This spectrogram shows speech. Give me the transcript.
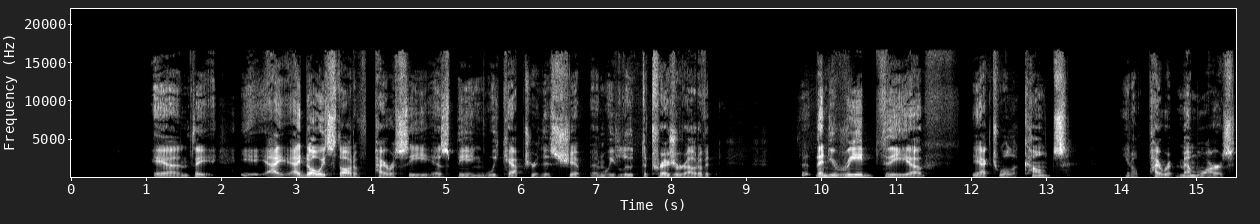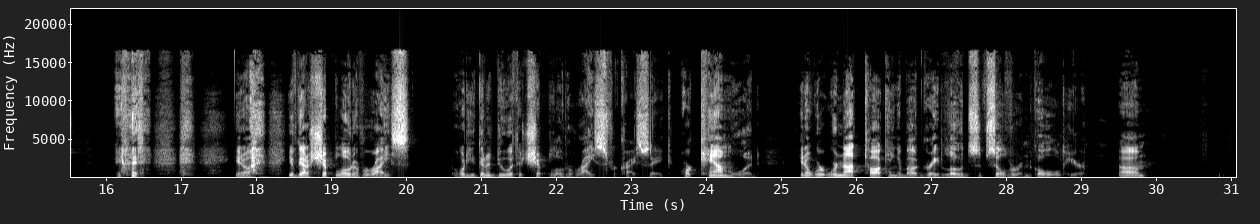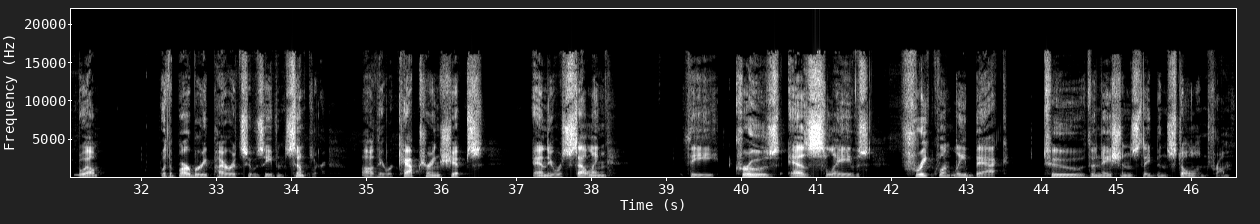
and they, I, I'd always thought of piracy as being we capture this ship and we loot the treasure out of it. Then you read the uh, the actual accounts, you know, pirate memoirs. you know, you've got a shipload of rice. What are you going to do with a shipload of rice, for Christ's sake? Or camwood? You know, we're, we're not talking about great loads of silver and gold here. Um, well, with the Barbary pirates, it was even simpler. Uh, they were capturing ships and they were selling the crews as slaves, frequently back to the nations they'd been stolen from.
